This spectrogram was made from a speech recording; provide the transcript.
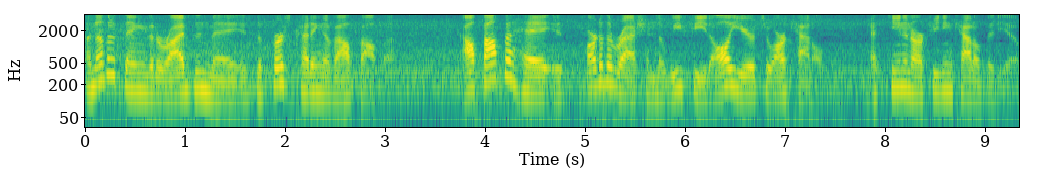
Another thing that arrives in May is the first cutting of alfalfa. Alfalfa hay is part of the ration that we feed all year to our cattle, as seen in our feeding cattle video.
